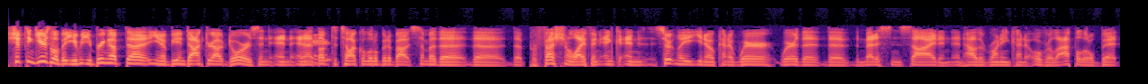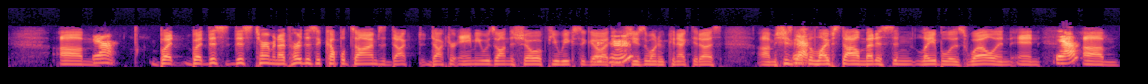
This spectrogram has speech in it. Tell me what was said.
shifting gears a little bit, you, you bring up the you know being doctor outdoors, and, and, and mm-hmm. I'd love to talk a little bit about some of the, the, the professional life and, and, and certainly you know kind of where where the, the, the medicine side and, and how the running kind of overlap a little bit. Um, yeah but but this this term, and I've heard this a couple times. Dr. Dr. Amy was on the show a few weeks ago. Mm-hmm. I think she's the one who connected us. Um, she's got yeah. the lifestyle medicine label as well, and and yeah. Um,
